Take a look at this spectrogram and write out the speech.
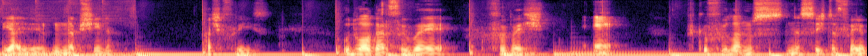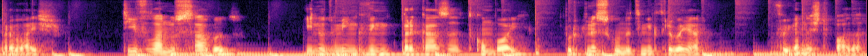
E aí, na piscina. Acho que foi isso. O do Algarve foi bem. Foi bem. É. Porque eu fui lá no, na sexta-feira para baixo. Estive lá no sábado. E no domingo vim para casa de comboio. Porque na segunda tinha que trabalhar. Foi grande estupada.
